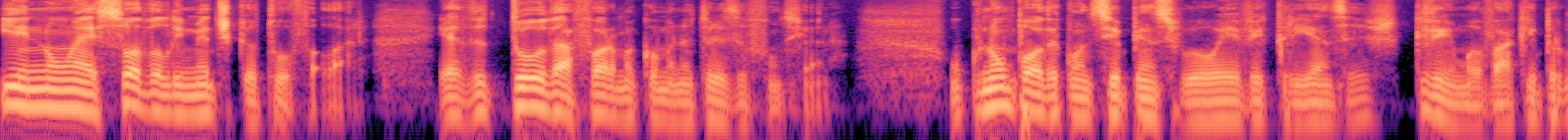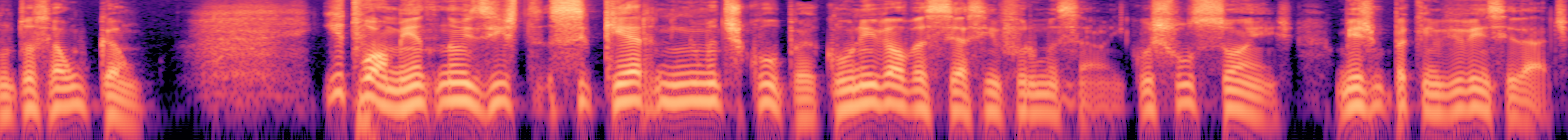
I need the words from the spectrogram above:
E não é só de alimentos que eu estou a falar, é de toda a forma como a natureza funciona. O que não pode acontecer, penso eu, é ver crianças que veem uma vaca e perguntam se é um cão. E atualmente não existe sequer nenhuma desculpa, com o nível de acesso à informação e com as soluções, mesmo para quem vive em cidades,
